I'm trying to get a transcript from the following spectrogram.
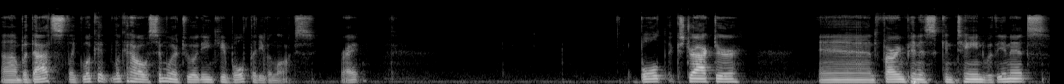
Um, but that's like look at look at how similar to an AK bolt that even looks, right? bolt extractor and firing pin is contained within it.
